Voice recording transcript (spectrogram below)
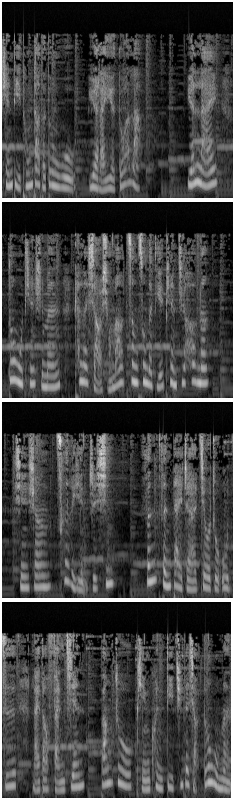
天地通道的动物越来越多了。原来，动物天使们看了小熊猫赠送的碟片之后呢，心生恻隐之心。纷纷带着救助物资来到凡间，帮助贫困地区的小动物们。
